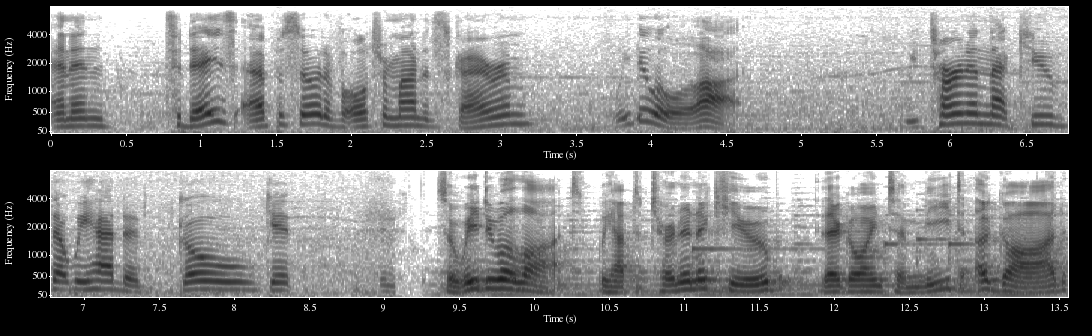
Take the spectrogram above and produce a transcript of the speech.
and in today's episode of Ultramodded Skyrim, we do a lot. We turn in that cube that we had to go get. So we do a lot. We have to turn in a cube. They're going to meet a god.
